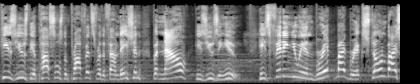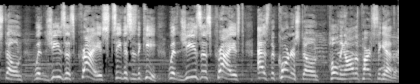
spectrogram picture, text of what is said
He has used the apostles, the prophets for the foundation, but now he's using you. He's fitting you in brick by brick, stone by stone, with Jesus Christ. See, this is the key with Jesus Christ as the cornerstone, holding all the parts together.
